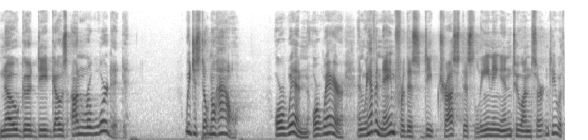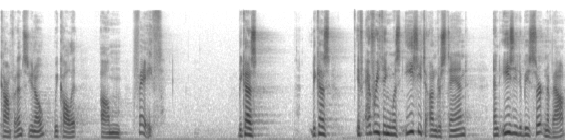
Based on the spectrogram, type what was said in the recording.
no good deed goes unrewarded. We just don't know how, or when, or where. And we have a name for this deep trust, this leaning into uncertainty with confidence. You know, we call it um, faith. Because, because if everything was easy to understand and easy to be certain about,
